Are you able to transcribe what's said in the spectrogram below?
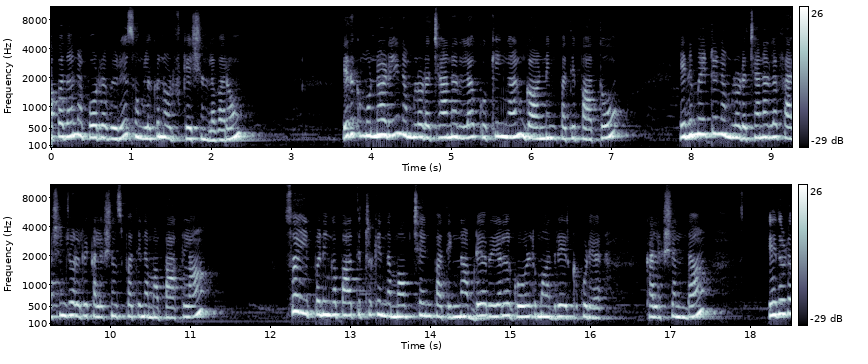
அப்போ தான் நான் போடுற வீடியோஸ் உங்களுக்கு நோட்டிஃபிகேஷனில் வரும். இதுக்கு முன்னாடி நம்மளோட சேனலில் குக்கிங் அண்ட் கார்டனிங் பற்றி பார்த்தோம். இனிமேட்டு நம்மளோட சேனலில் ஃபேஷன் ஜுவல்லரி கலெக்ஷன்ஸ் பற்றி நம்ம பார்க்கலாம். ஸோ இப்போ நீங்கள் பார்த்துட்ருக்க இந்த மாப் செயின் பார்த்தீங்கன்னா அப்படியே ரியல் கோல்டு மாதிரி இருக்கக்கூடிய கலெக்ஷன் தான். இதோட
